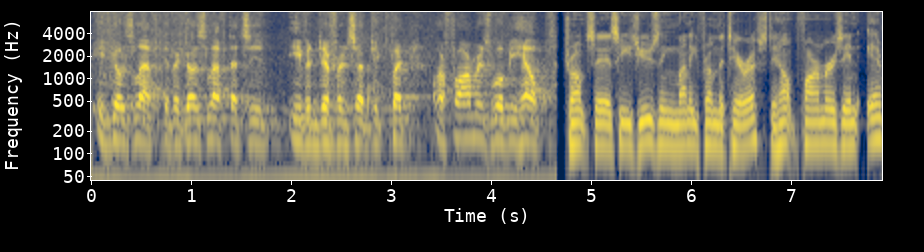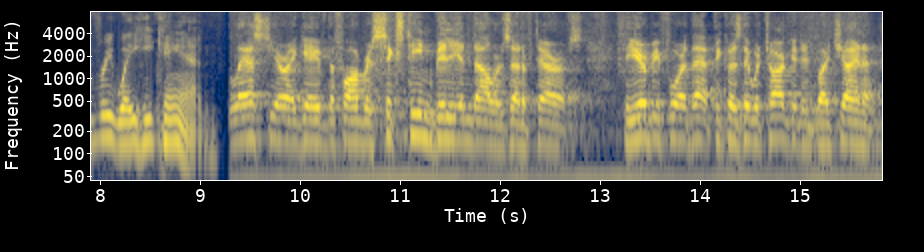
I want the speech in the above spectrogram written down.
it goes left. If it goes left, that's an even different subject, but our farmers will be helped. Trump says he's using money from the tariffs to help farmers in every way he can. Last year, I gave the farmers $16 billion out of tariffs. The year before that, because they were targeted by China.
